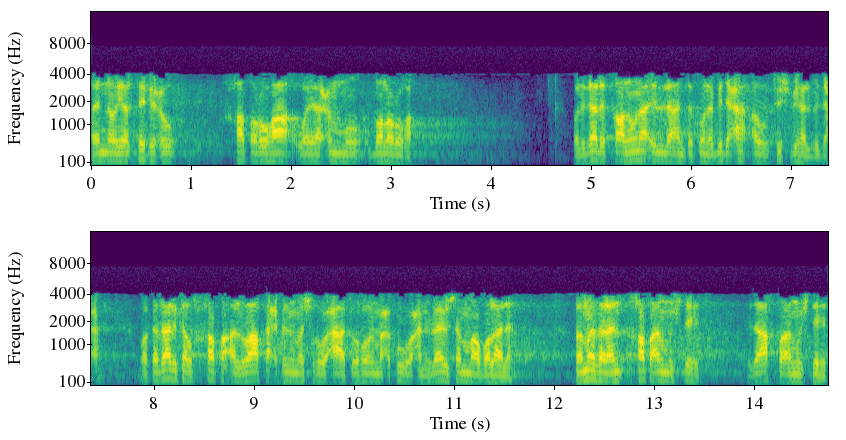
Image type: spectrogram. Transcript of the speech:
فإنه يرتفع خطرها ويعم ضررها. ولذلك قال هنا إلا أن تكون بدعة أو تشبه البدعة. وكذلك الخطأ الواقع في المشروعات وهو المعفو عنه لا يسمى ضلالا. فمثلا خطأ المجتهد. إذا أخطأ المجتهد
